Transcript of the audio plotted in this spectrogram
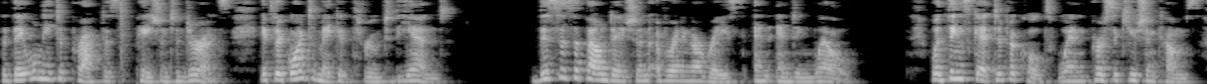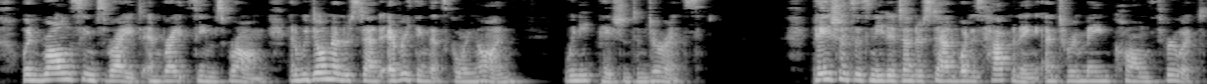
that they will need to practice patient endurance if they're going to make it through to the end. This is the foundation of running our race and ending well. When things get difficult, when persecution comes, when wrong seems right and right seems wrong, and we don't understand everything that's going on, we need patient endurance. Patience is needed to understand what is happening and to remain calm through it.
